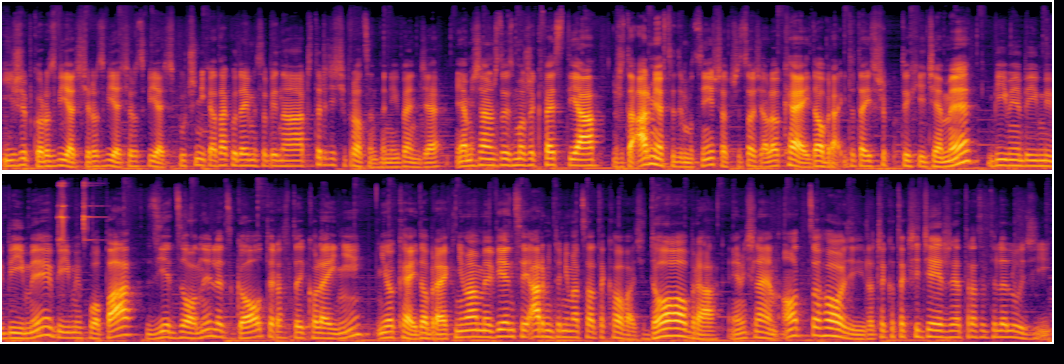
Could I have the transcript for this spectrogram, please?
i szybko rozwijać się, rozwijać, rozwijać. Współczynnik ataku dajmy sobie na 40%, to niech będzie. Ja myślałem, że to jest może kwestia, że ta armia wtedy mocniejsza czy coś, ale okej, dobra. I tutaj szybko tych jedziemy. Bijmy, bijmy, bijmy, bijmy chłopa. Zjedzony, let's go. Teraz tutaj kolejni. I okej, dobra, jak nie mamy więcej armii, to nie ma co atakować. Dobra. Ja myślałem, o co chodzi? Dlaczego tak się dzieje, że ja tracę tyle ludzi?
